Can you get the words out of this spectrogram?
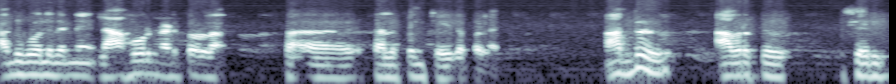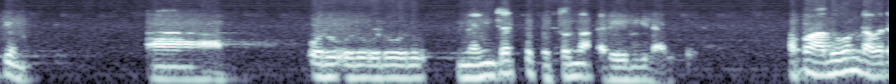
അതുപോലെ തന്നെ ലാഹോറിനടുത്തുള്ള സ്ഥലത്തും ചെയ്തപ്പോൾ അത് അവർക്ക് ശരിക്കും ഒരു ഒരു ഒരു ഒരു നെഞ്ചത്ത് കുത്തുന്ന രീതിയിലായിരിക്കും. അപ്പൊ അതുകൊണ്ട് അവർ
